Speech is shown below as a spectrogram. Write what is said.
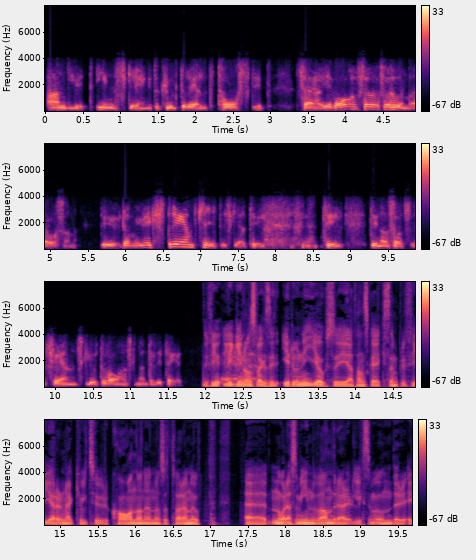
andligt inskränkt och kulturellt torftigt Sverige var för, för hundra år sedan. Det är, de är ju extremt kritiska till, till, till någon sorts svensk lutheransk mentalitet. Det fin- ligger någon slags ironi också i att han ska exemplifiera den här kulturkanonen och så tar han upp eh, några som invandrar liksom under, eh,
